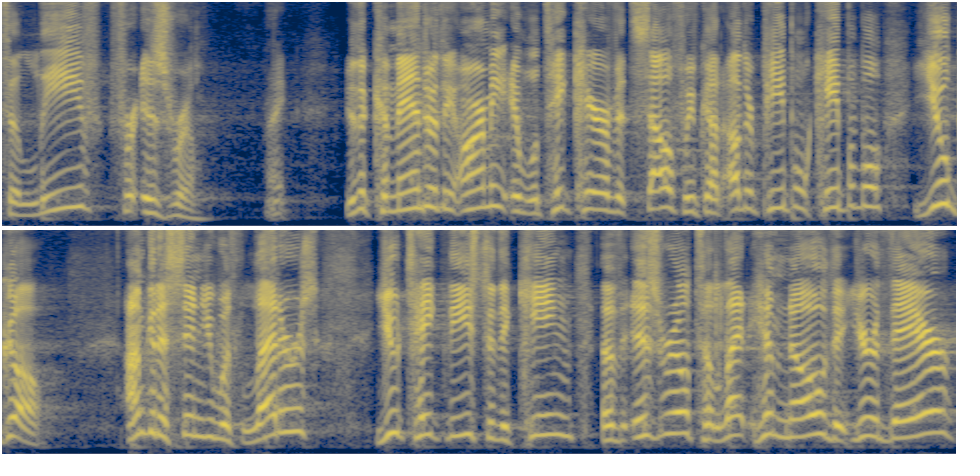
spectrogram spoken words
to leave for Israel, right? You're the commander of the army. It will take care of itself. We've got other people capable. You go. I'm going to send you with letters. You take these to the king of Israel to let him know that you're there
